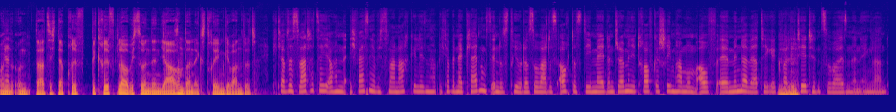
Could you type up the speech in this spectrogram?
Und, Ja. und da hat sich der Begriff, Begriff glaube ich, so in den Jahren dann extrem gewandelt. Ich glaube, das war tatsächlich auch, in, ich weiß nicht, ob ich es mal nachgelesen habe, ich glaube in der Kleidungsindustrie oder so war das auch, dass die Made in Germany draufgeschrieben haben, um auf äh, minderwertige Qualität hinzuweisen in England.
